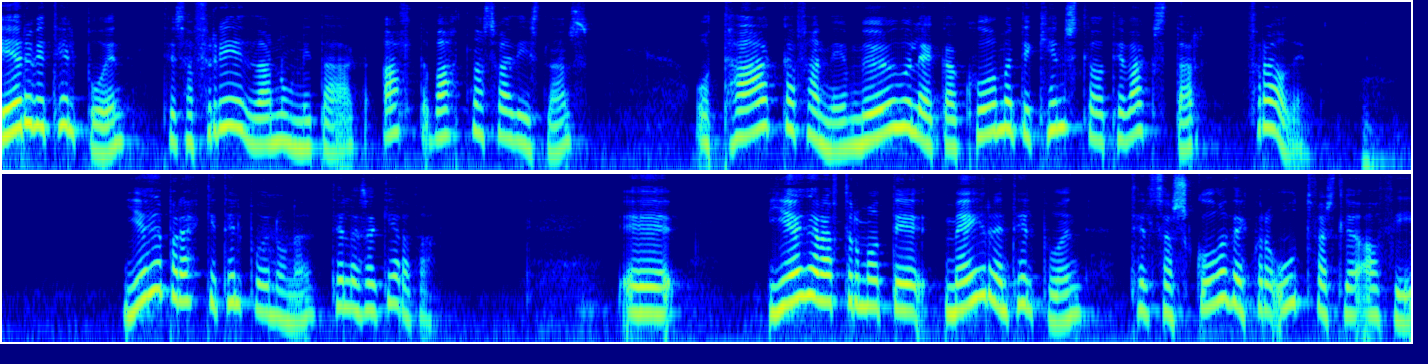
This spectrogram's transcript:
Eru við tilbúin til þess að friða núna í dag allt vatnasvæði Íslands og taka þannig möguleika komandi kynsla til vakstar frá þeim? Ég er bara ekki tilbúin núna til þess að gera það. E, ég er aftur á móti meir en tilbúin til þess að skoða einhverja útfærslu á því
